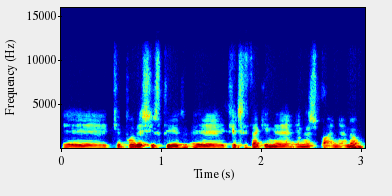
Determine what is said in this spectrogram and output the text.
que puede existir, que existe aquí en, en España, ¿no?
